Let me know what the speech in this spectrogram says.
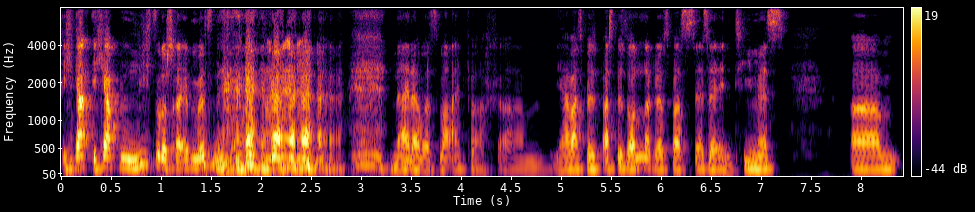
ich habe ich hab nichts unterschreiben müssen. Nein, aber es war einfach ähm, ja, was, was Besonderes, was sehr, sehr Intimes. Ähm,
